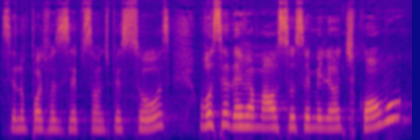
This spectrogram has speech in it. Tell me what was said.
Você não pode fazer exceção de pessoas. Você deve amar o seu semelhante como?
